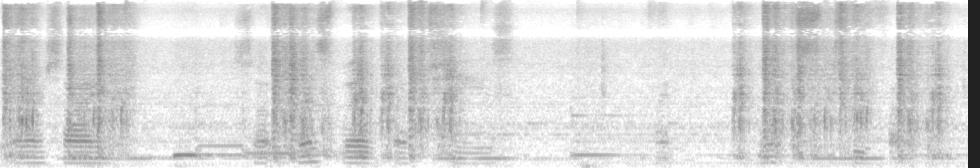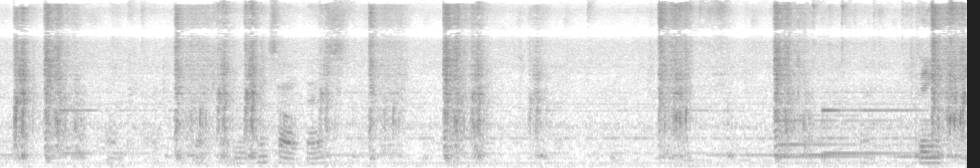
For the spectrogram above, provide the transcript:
the other side. So this width of cheese like looks too far. Okay, okay, we can solve this. I think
